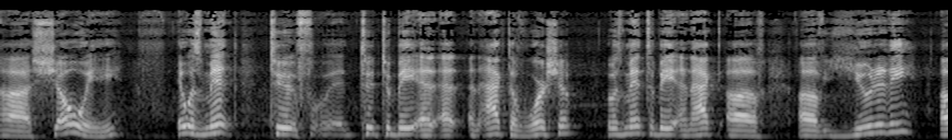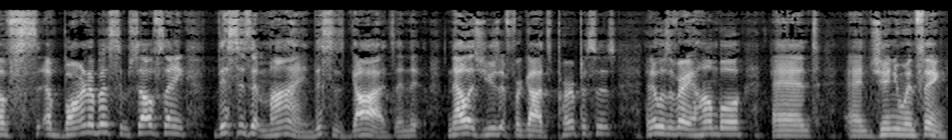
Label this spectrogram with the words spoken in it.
uh, showy. It was meant to, to, to be a, a, an act of worship. It was meant to be an act of, of unity, of, of Barnabas himself saying, This isn't mine, this is God's. And it, now let's use it for God's purposes. And it was a very humble and, and genuine thing.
